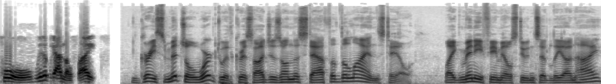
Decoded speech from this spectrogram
cool. We never got no fights. Grace Mitchell worked with Chris Hodges on the staff of the Lion's Tail. Like many female students at Leon High,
